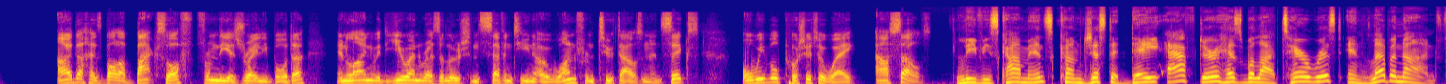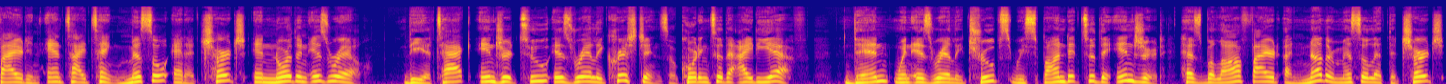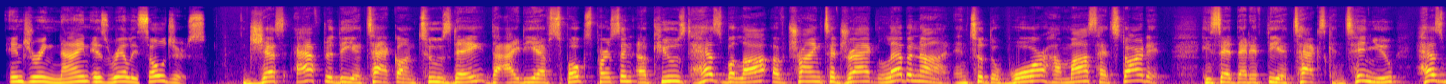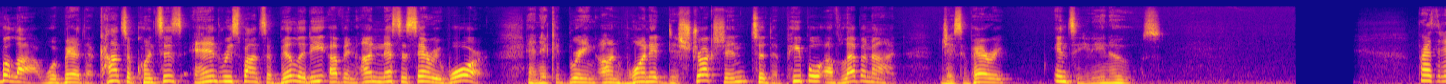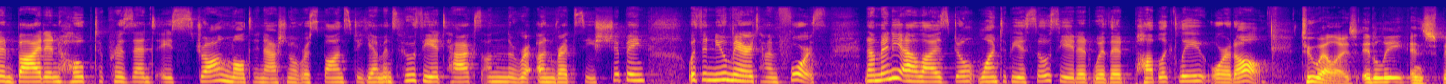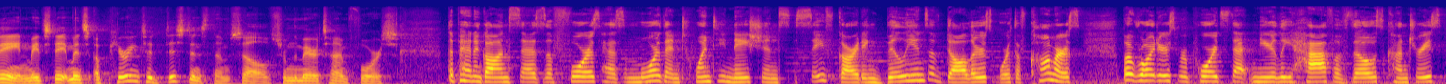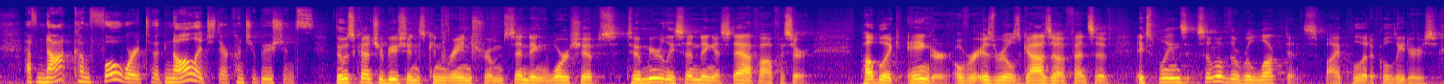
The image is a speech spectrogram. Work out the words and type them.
Either Hezbollah backs off from the Israeli border in line with UN Resolution 1701 from 2006, or we will push it away ourselves. Levy's comments come just a day after Hezbollah terrorists in Lebanon fired an anti tank missile at a church in northern Israel. The attack injured two Israeli Christians, according to the IDF. Then, when Israeli troops responded to the injured, Hezbollah fired another missile at the church, injuring nine Israeli soldiers. Just after the attack on Tuesday, the IDF spokesperson accused Hezbollah of trying to drag Lebanon into the war Hamas had started. He said that if the attacks continue, Hezbollah will bear the consequences and responsibility of an unnecessary war, and it could bring unwanted destruction to the people of Lebanon. Jason Perry, NTD News. President Biden hoped to present a strong multinational response to Yemen's Houthi attacks on the on Red Sea shipping with a new maritime force. Now, many allies don't want to be associated with it publicly or at all. Two allies, Italy and Spain, made statements appearing to distance themselves from the maritime force. The Pentagon says the force has more than 20 nations safeguarding billions of dollars worth of commerce. But Reuters reports that nearly half of those countries have not come forward to acknowledge their contributions. Those contributions can range from sending warships to merely sending a staff officer. Public anger over Israel's Gaza offensive explains some of the reluctance by political leaders.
